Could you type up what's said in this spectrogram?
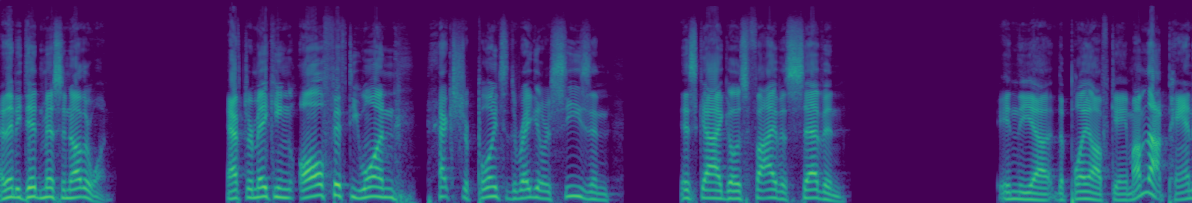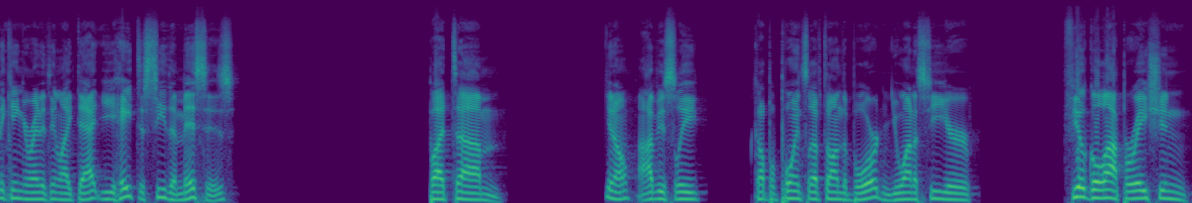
And then he did miss another one. After making all 51 extra points of the regular season, this guy goes 5 of 7 in the uh, the playoff game. I'm not panicking or anything like that. You hate to see the misses. But um you know, obviously a couple points left on the board and you want to see your field goal operation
